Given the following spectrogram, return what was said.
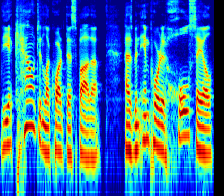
the account in La Cuarta Espada has been imported wholesale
